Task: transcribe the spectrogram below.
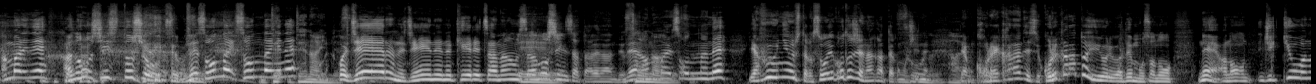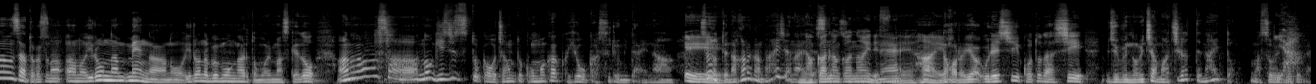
あんまりねアノンシスト賞ってもねそんなそんなにねこれ JR の JNN 系列アナウンサーの審査ってあれなんでね、ええそうなんですあんまりそんなねヤフーニュースとかそういうことじゃなかったかもしれない。です。はい。でもこれからですよ。これからというよりはでもそのねあの実況アナウンサーとかそのあのいろんな面があのいろんな部門があると思いますけどアナウンサーの技術とかをちゃんと細かく評価するみたいな、ええ。そういうのってなかなかないじゃないですか。なかなかないですね。はい。だからいや嬉しいことだし自分の道は間違ってないと、まあ、そういうことで。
